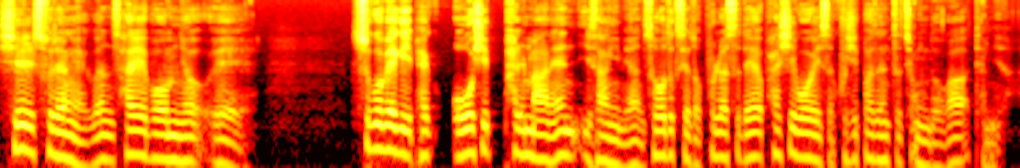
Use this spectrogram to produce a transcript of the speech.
실수령액은 사회보험료 외에 수급액이 158만 엔 이상이면 소득세도 플러스되어 85에서 90% 정도가 됩니다.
